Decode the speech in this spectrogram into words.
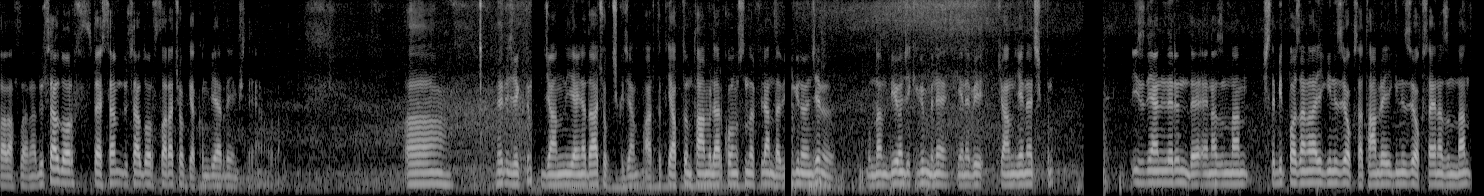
taraflarına. Düsseldorf desem Düsseldorf'lara çok yakın bir yerdeyim işte yani. Aa, ne diyecektim? Canlı yayına daha çok çıkacağım. Artık yaptığım tamirler konusunda filan da bir gün önce mi? Bundan bir önceki gün mü ne? Yine bir canlı yayına çıktım. İzleyenlerin de en azından işte bit pazarına ilginiz yoksa, tamire ilginiz yoksa en azından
